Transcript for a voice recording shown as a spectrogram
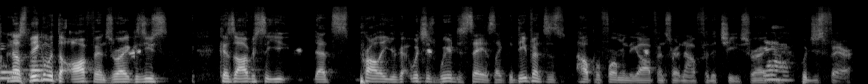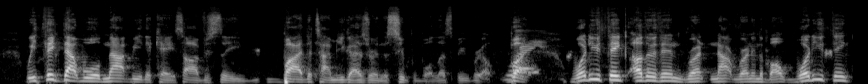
Now, speaking with the offense, right? Because you, because obviously you, that's probably your which is weird to say. It's like the defense is outperforming the offense right now for the Chiefs, right? Yeah. Which is fair. We think that will not be the case, obviously, by the time you guys are in the Super Bowl. Let's be real. But right. what do you think, other than run, not running the ball, what do you think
